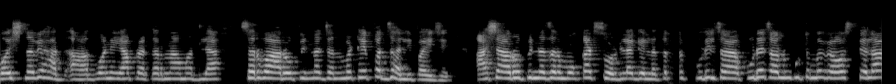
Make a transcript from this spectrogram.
वैष्णवी हगवणे या प्रकरणामधल्या सर्व आरोपींना जन्मठेपच झाली पाहिजे. अशा आरोपींना जर मोकाट सोडला गेलं तर पुढील पुढे चालून कुटुंब व्यवस्थेला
